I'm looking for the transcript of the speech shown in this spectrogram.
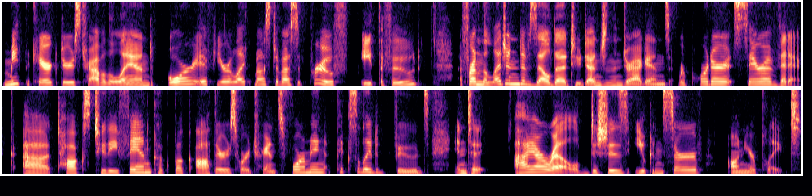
Meet the characters, travel the land, or if you're like most of us at Proof, eat the food? From The Legend of Zelda to Dungeons and Dragons, reporter Sarah Vidic uh, talks to the fan cookbook authors who are transforming pixelated foods into IRL dishes you can serve on your plate.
